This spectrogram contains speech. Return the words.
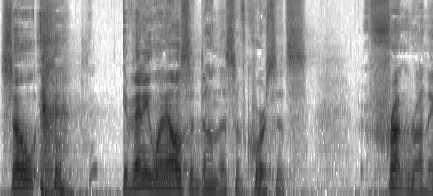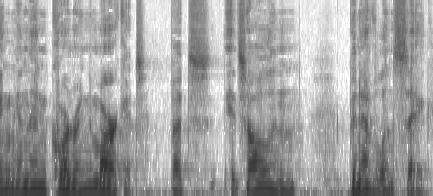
So, if anyone else had done this, of course, it's front running and then cornering the market, but it's all in benevolence sake.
